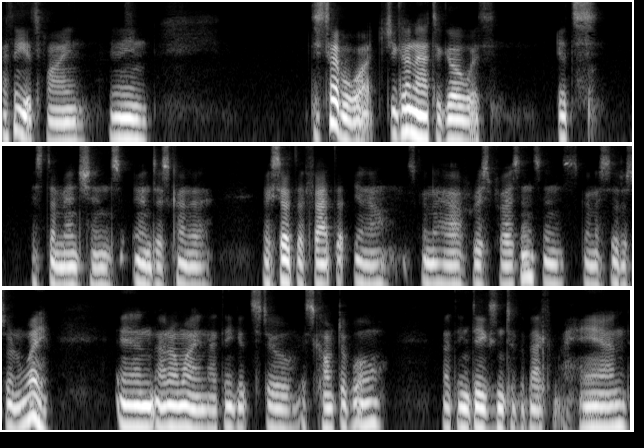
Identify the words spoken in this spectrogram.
I think it's fine. I mean, this type of watch, you're going to have to go with its, its dimensions and just kind of accept the fact that, you know, it's going to have wrist presence and it's going to sit a certain way. And I don't mind. I think it's still, it's comfortable Nothing digs into the back of my hand.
